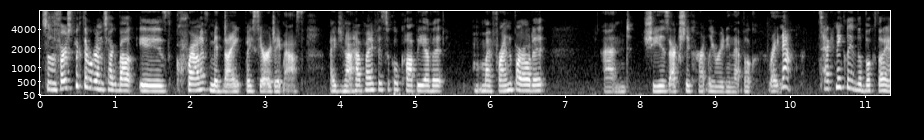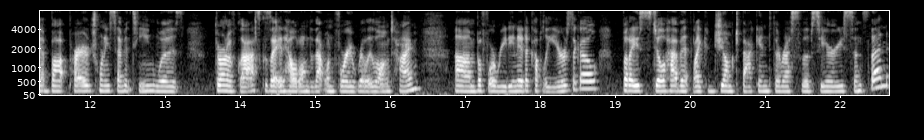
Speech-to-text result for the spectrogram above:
So the first book that we're going to talk about is crown of midnight by sarah j. Maas i do not have my physical copy of it. My friend borrowed it and she is actually currently reading that book right now. Technically the book that i had bought prior to 2017 was Throne of Glass because I had held on to that one for a really long time um, before reading it a couple of years ago, but I still haven't like jumped back into the rest of the series since then.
